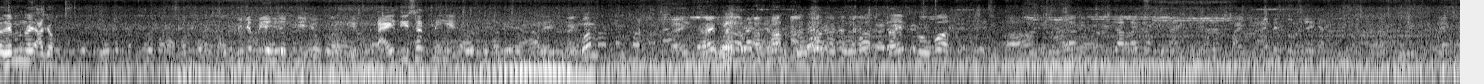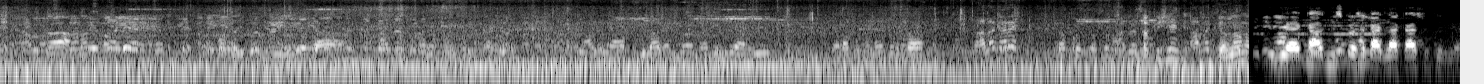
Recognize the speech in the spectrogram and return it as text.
हेमंत भाई आ जाओ काही दिसत नाही झाला का रे सफिशियंट काय निष्कर्ष काढला काय सूचना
